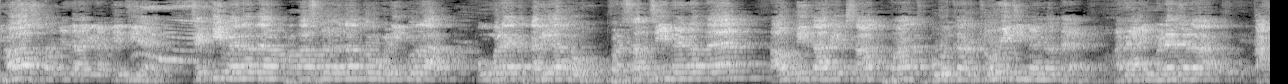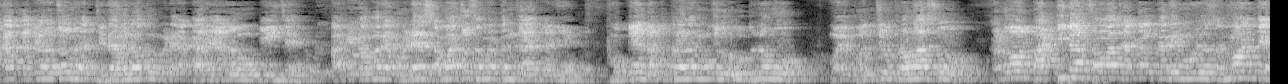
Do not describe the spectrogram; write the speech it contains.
खास भागीदारी रखी दी है જેટલી મહેનત है प्रवास में वेला तो ઘણી કોલા ઉગડે કરી હતો પણ સચ્ચી મહેનત है આવતી તારીખ 7 5 2024 ની મહેનત है અને અહીં મળે જણા તાકાત લાગે હતો ને જેડા વેલા તો મળે અઢારે આલમ મૂકી છે આગે ખબર હે મળે સમાજનું સમર્થન જાહેર કરીએ મુકે નક્ષત્રના મુજો રૂટ નવો મય વચ્ચો પ્રવાસો કડવા પાટીદાર સમાજ અકલ કરે મોયો સન્માન કે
